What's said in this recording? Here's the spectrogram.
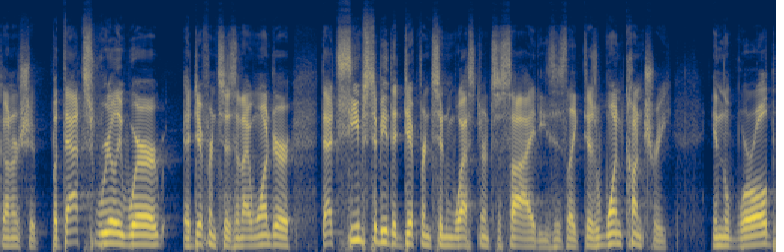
gunnership. But that's really where a difference is. And I wonder that seems to be the difference in Western societies. Is like there's one country in the world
